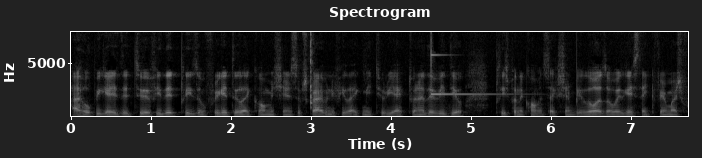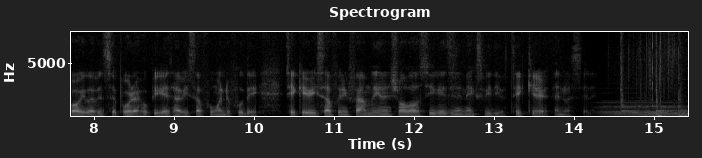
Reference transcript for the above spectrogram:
I hope you guys did too. If you did, please don't forget to like, comment, share, and subscribe. And if you'd like me to react to another video, please put in the comment section below. As always, guys, thank you very much for all your love and support. I hope you guys have yourself a wonderful day. Take care of yourself and your family, and inshallah, I'll see you guys in the next video. Take care and wassalam.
